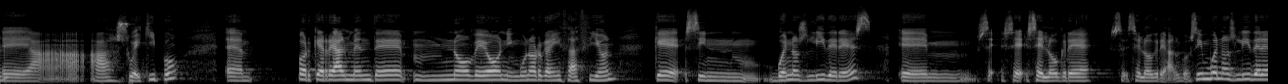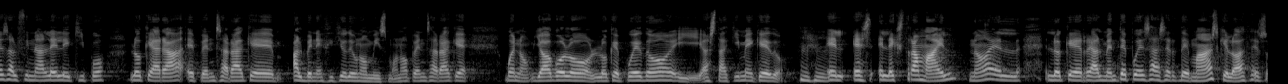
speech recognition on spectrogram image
eh, a, a, su equipo, em, porque realmente mm, no veo ninguna organización que sin buenos líderes em, se, logre, se, logre, algo. Sin buenos líderes, al final el equipo lo que hará es pensará que al beneficio de uno mismo, ¿no? Pensará que, bueno, yo hago lo, que puedo y hasta aquí me quedo. el, es el extra mile, ¿no? El, lo que realmente puedes hacer de más, que lo haces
